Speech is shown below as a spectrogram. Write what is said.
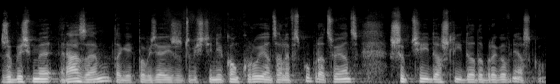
żebyśmy razem, tak jak powiedziałeś, rzeczywiście nie konkurując, ale współpracując, szybciej doszli do dobrego wniosku.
